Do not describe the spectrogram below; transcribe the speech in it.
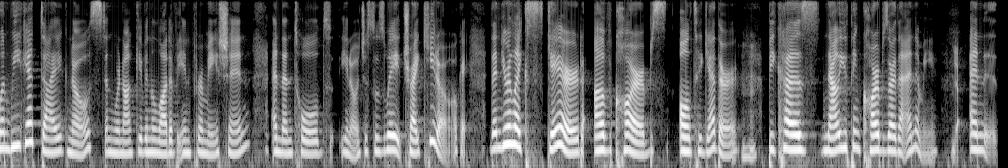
when we get diagnosed and we're not given a lot of information and then told, you know, just lose weight, try keto. Okay. Then you're like scared of carbs altogether Mhm. because now you think carbs are the enemy. Yeah. And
